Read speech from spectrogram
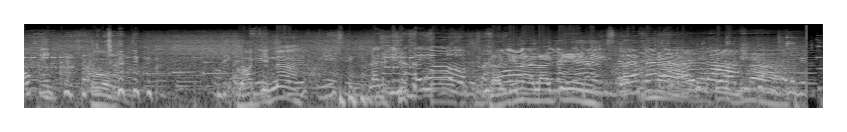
Okay. Oh. Lagi na. Lagi na kayo. Lagi na, lagi in. Lagi na. Lagi na.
